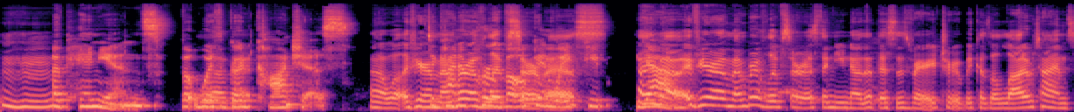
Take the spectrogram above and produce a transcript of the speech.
mm-hmm. opinions, but with Love good it. conscience. Oh well, if you're a member kind of, of lip service. People, yeah. If you're a member of lip service, then you know that this is very true because a lot of times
